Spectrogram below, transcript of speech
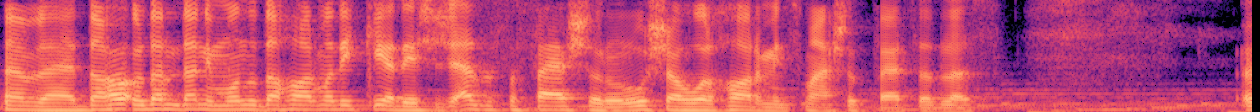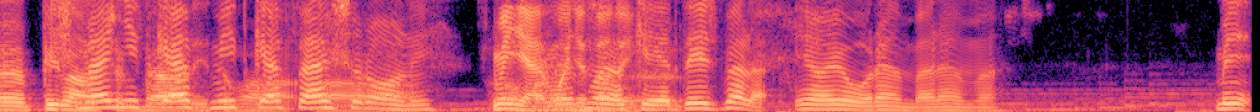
nem lehet. De akkor Dani, Dani mondod a harmadik kérdés, és ez lesz a felsorolós, ahol 30 másodperced lesz. Ö, És mennyit kell, mit a- kell a- felsorolni? Mindjárt Vagy mondja majd a Dani. kérdésbe le? Ja, jó, rendben, rendben. Mi,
